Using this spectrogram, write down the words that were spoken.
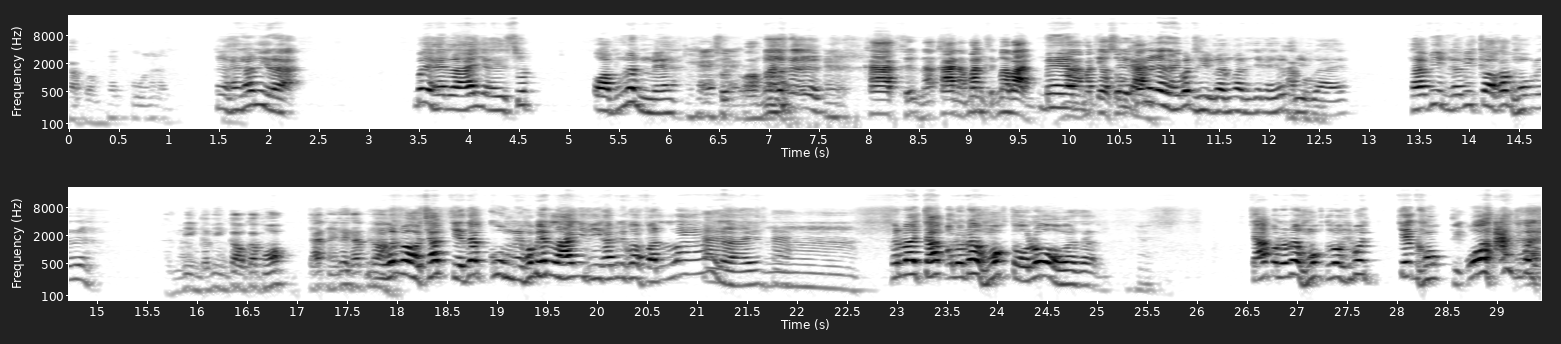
ครับผมหกคูเท่านั้นเออให้เท่านี้ล่ะไม่ให้หลายอยากให้สุดออมเงินแหมชุดออกมันค่าขึ้นนะค่าน้ำมันขึ้นมาบ้านแม่ มามาเที่ยวสงกราร เออก็ได้ให้มันถึงรางวัลจะให้มันครับถึงผมหลายถ้าวิ่งก็วิ่งเก้ากับหกเลยเด้อ วิ่งก็วิ่งเก้ากับหกจัดให้เลยครับพี่เอน้อองเพิ่นบอกชัดเจนว่ากุ้งเนี่ยผมเห็นหลายอีหลีครับในความฝันหลายหลายอืมเพิ่นว่าจับเอาโลได้หกตัวโลว่าซั่นจับเอาโลได้หกตัวโลสิบ่เจ็ดหกติโอ้ยสิบ่ได้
